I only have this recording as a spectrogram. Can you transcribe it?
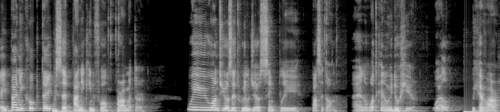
A panic hook takes a panic info parameter. We won't use it, we'll just simply pass it on. And what can we do here? Well, we have our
